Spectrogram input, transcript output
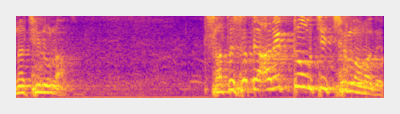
না ছিল না। সাথে সাথে আরেকটু উচিত ছিল আমাদের।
